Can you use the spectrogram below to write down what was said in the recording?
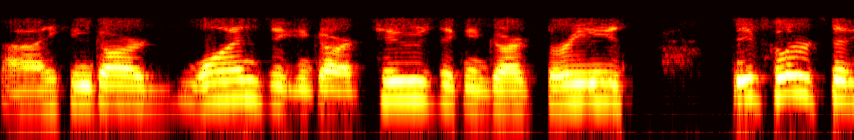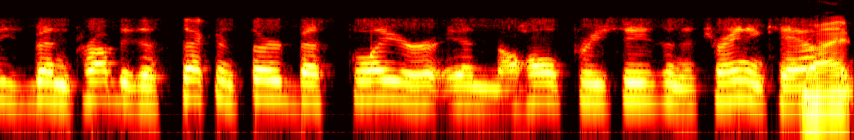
Uh, he can guard ones, he can guard twos, he can guard threes. Steve Clifford said he's been probably the second, third best player in the whole preseason and training camp. Right.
